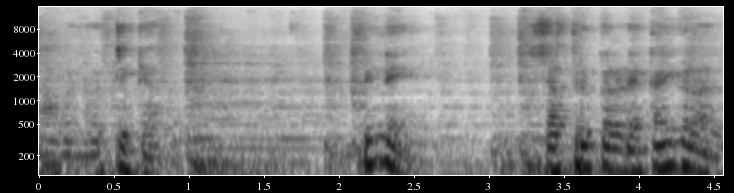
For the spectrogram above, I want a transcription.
അവൻ ഒറ്റയ്ക്കാകും. പിന്നെ ശത്രുക്കളുടെ കൈകളാൽ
